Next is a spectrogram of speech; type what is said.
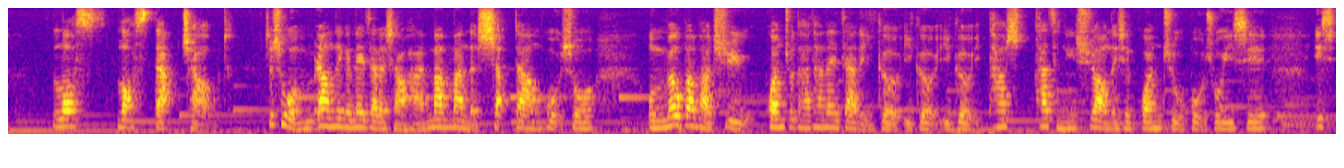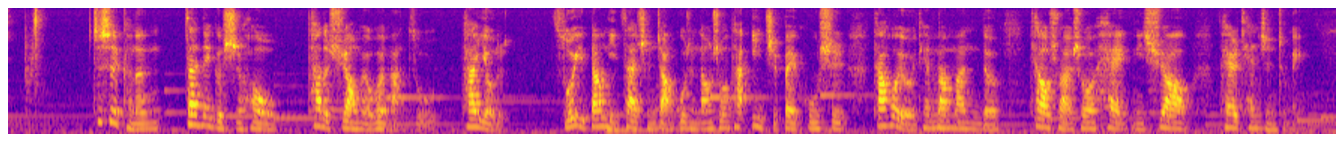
lost lost that child，就是我们让那个内在的小孩慢慢的 shut down，或者说我们没有办法去关注他他内在的一个一个一个，他是他曾经需要那些关注，或者说一些一些，就是可能在那个时候他的需要没有被满足，他有。所以，当你在成长过程当中，他一直被忽视，他会有一天慢慢的跳出来说：“嘿，你需要 pay attention to me。”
